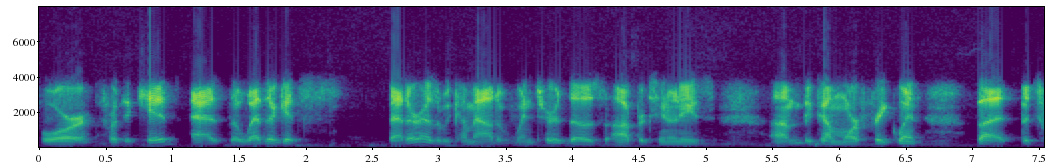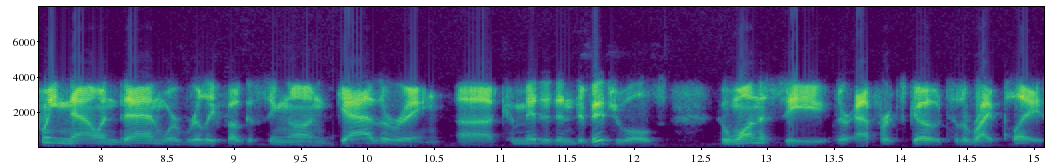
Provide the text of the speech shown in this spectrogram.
for for the kids. As the weather gets better, as we come out of winter, those opportunities um, become more frequent. But between now and then, we're really focusing on gathering uh, committed individuals who want to see their efforts go to the right place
